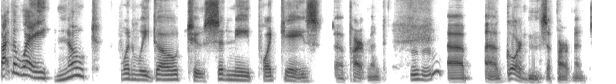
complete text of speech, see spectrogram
By the way, note when we go to Sidney Poitier's apartment, Mhm. uh, uh, Gordon's apartment,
